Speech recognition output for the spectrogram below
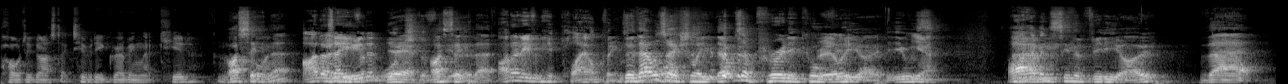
poltergeist activity grabbing that kid. I see pulling that. I don't Was that you even that- watch Yeah, the video. I see that. I don't even hit play on things. Dude, that was anymore. actually that was a pretty cool Really? video. It was. Yeah. I Um, haven't seen a video that,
